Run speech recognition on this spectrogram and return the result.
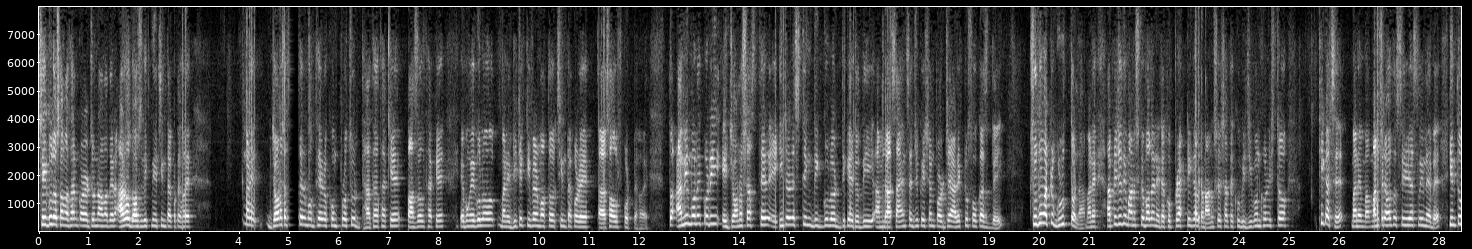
সেগুলো সমাধান করার জন্য আমাদের আরও দশ দিক নিয়ে চিন্তা করতে হয়। মানে জনস্বাস্থ্যের মধ্যে এরকম প্রচুর ধাঁধা থাকে পাজল থাকে, এবং এগুলো মানে ডিটেকটিভের মতো চিন্তা করে সলভ করতে হয়। তো আমি মনে করি এই জনস্বাস্থ্যের এই ইন্টারেস্টিং দিকগুলোর দিকে যদি আমরা সায়েন্স এডুকেশন পর্যায়ে আরেকটু ফোকাস দেই, শুধুমাত্র গুরুত্ব না মানে আপনি যদি মানুষকে বলেন এটা খুব প্র্যাকটিক্যাল এটা মানুষের সাথে খুবই জীবন ঘনিষ্ঠ ঠিক আছে মানে মানুষেরা হয়তো সিরিয়াসলি নেবে, কিন্তু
